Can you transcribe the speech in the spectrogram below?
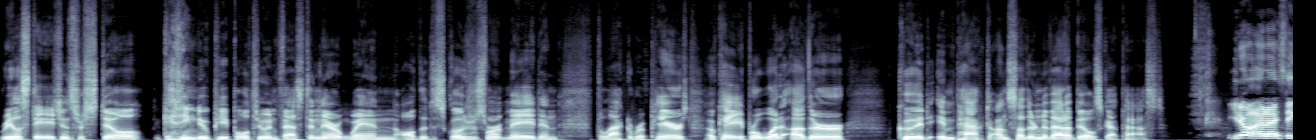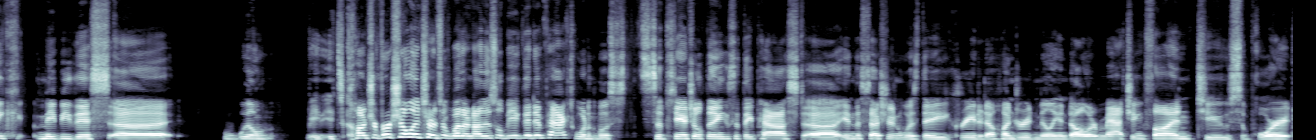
real estate agents are still getting new people to invest in there when all the disclosures weren't made and the lack of repairs. Okay, April, what other good impact on Southern Nevada bills got passed? You know, and I think maybe this uh, will. It- It's controversial in terms of whether or not this will be a good impact. One of the most substantial things that they passed uh, in the session was they created a hundred million dollar matching fund to support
